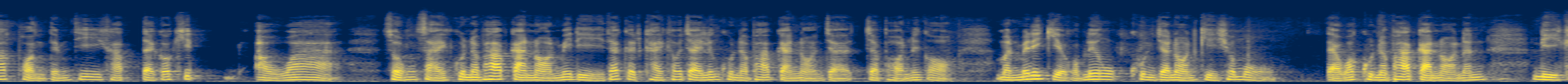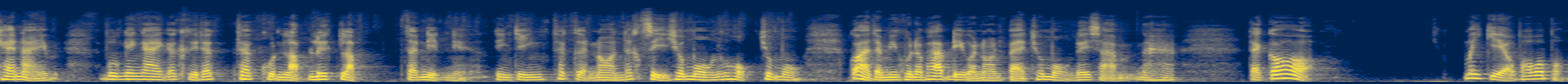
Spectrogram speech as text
พักผ่อนเต็มที่ครับ แต่ก็คิดเอาว่าสงสัยคุณภาพการนอนไม่ดี ถ้าเกิดใครเข้าใจเรื่องคุณภาพการนอนจะจะพอนึกออก มันไม่ได้เกี่ยวกับเรื่องคุณจะนอนกี่ชั่วโมง แต่ว่าคุณภาพการนอนนั้นดีแค่ไหนพูดง่าย ๆ ก็คือถ้าถ้าคุณหลับลึกหลับสนิทเนี่ยจริงๆ ถ้าเกิดนอนสักสี่ชั่วโมงหรือ6ชั่วโมง ก็อาจจะมีคุณภาพดีกว่านอน 8 ชั่วโมงด้วยซ้ำนะฮะแต่ก็ไม่เกี่ยวเพราะว่าผม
